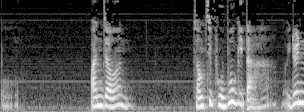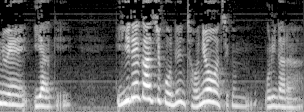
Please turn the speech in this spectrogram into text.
뭐 완전 정치 보복이다 뭐 이런 류의 이야기 이래 가지고는 전혀 지금 우리나라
